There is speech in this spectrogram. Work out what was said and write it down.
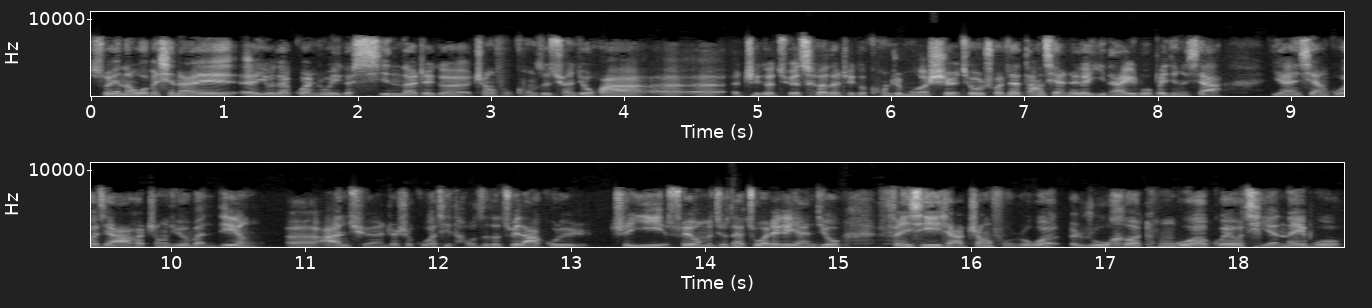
所以呢，我们现在呃又在关注一个新的这个政府控制全球化呃这个决策的这个控制模式，就是说在当前这个“一带一路”背景下，沿线国家和政局稳定呃安全，这是国企投资的最大顾虑之一，所以我们就在做这个研究，分析一下政府如果如何通过国有企业内部。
